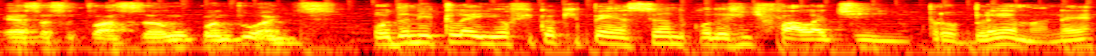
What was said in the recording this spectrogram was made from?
essa situação o quanto antes. Ô Dani Clay, eu fico aqui pensando quando a gente fala de problema, né,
